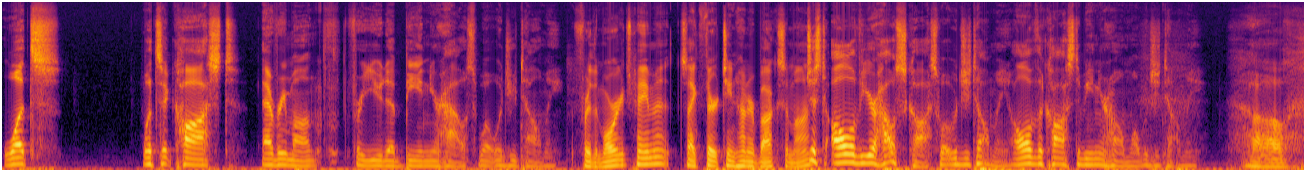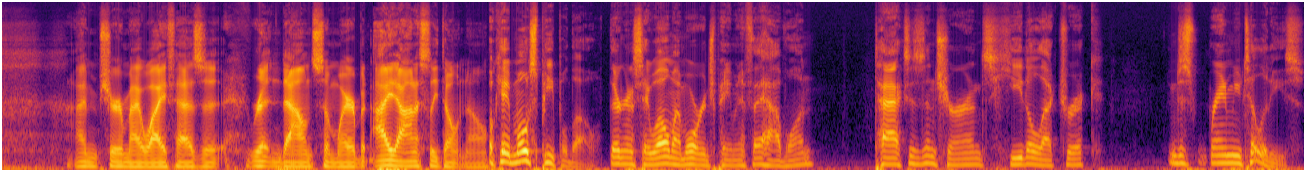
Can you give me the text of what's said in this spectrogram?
what's what's it cost every month for you to be in your house? What would you tell me? For the mortgage payment, it's like thirteen hundred bucks a month. Just all of your house costs. What would you tell me? All of the cost to be in your home. What would you tell me? Oh, I'm sure my wife has it written down somewhere, but I honestly don't know. Okay, most people though, they're going to say, "Well, my mortgage payment if they have one, taxes, insurance, heat, electric, and just random utilities."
